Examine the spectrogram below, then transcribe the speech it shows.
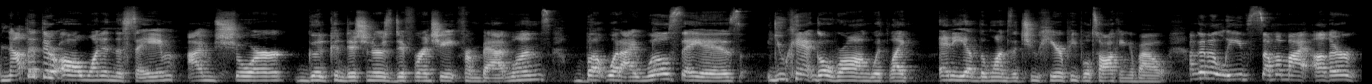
not that they're all one and the same. I'm sure good conditioners differentiate from bad ones. But what I will say is you can't go wrong with like any of the ones that you hear people talking about. I'm gonna leave some of my other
